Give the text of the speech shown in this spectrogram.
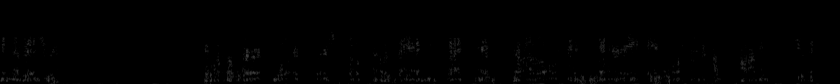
king of Israel. And when the Lord, Lord first spoke to Hosea, he said to him, Go and marry a woman of promiscuity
